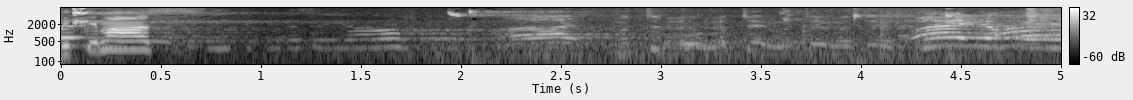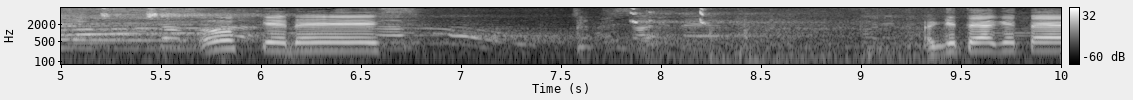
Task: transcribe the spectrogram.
Dikimasu. Okay des. Agite, agite.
